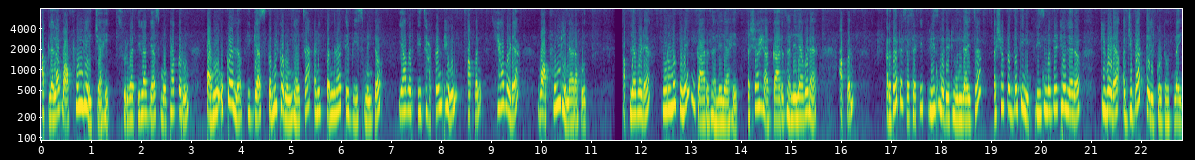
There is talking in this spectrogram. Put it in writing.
आपल्याला वाफवून घ्यायच्या आहेत. सुरुवातीला गॅस मोठा करून पाणी उकळलं की गॅस कमी करून घ्यायचा आणि पंधरा ते वीस मिनटं यावरती झाकण ठेवून आपण ह्या वड्या वाफवून घेणार आहोत. आपल्या वड्या पूर्णपणे गार झालेल्या आहेत. अशा ह्या गार झालेल्या वड्या आपण अर्ध्या तासासाठी फ्रीजमध्ये ठेवून द्यायचं. अशा पद्धतीने फ्रीजमध्ये ठेवल्यानं की वड्या अजिबात तेलकट होत नाही.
